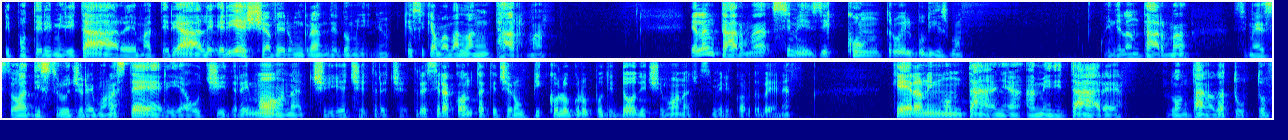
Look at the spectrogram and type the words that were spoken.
di potere militare, materiale e riesce a avere un grande dominio che si chiamava Lantarma. E Lantarma si mise contro il buddismo. Quindi Lantarma si è messo a distruggere i monasteri, a uccidere i monaci, eccetera, eccetera. E si racconta che c'era un piccolo gruppo di 12 monaci, se mi ricordo bene, che erano in montagna a meditare lontano da tutto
